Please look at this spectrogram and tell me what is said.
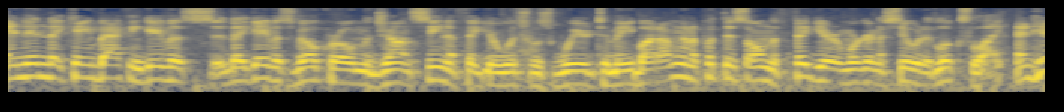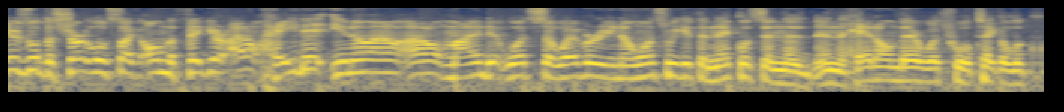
and then they came back and gave us, they gave us Velcro on the John Cena figure, which was weird to me, but I'm going to put this on the figure and we're going to see what it looks like. And here's what the shirt looks like on the figure. I don't hate it, you know, I don't, I don't mind it whatsoever, you know, once we get the necklace and the, and the head on there, which we'll take a look,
